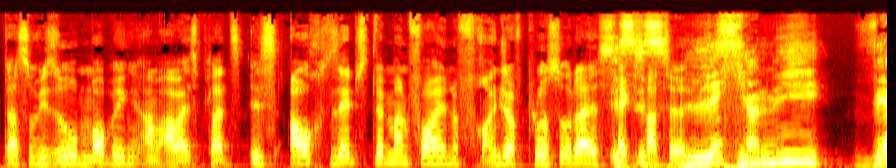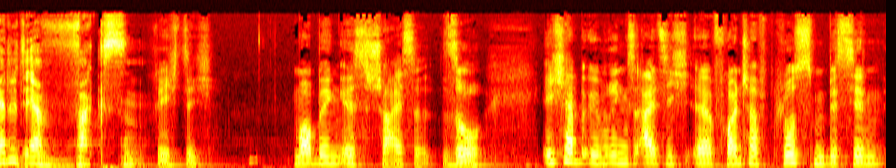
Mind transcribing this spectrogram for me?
das sowieso, Mobbing am Arbeitsplatz ist auch, selbst wenn man vorher eine Freundschaft plus oder Sex es ist hatte, lächerlich. nie Werdet erwachsen. richtig. Mobbing ist scheiße. So, ich habe übrigens, als ich äh, Freundschaft plus ein bisschen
